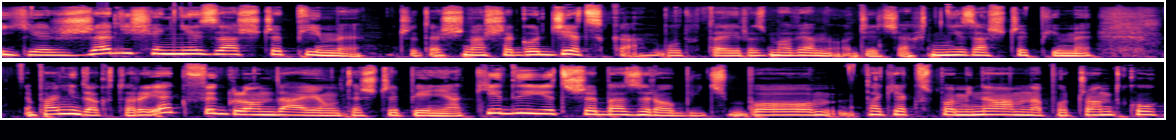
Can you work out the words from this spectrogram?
jeżeli się nie zaszczepimy, czy też naszego dziecka, bo tutaj rozmawiamy o dzieciach, nie zaszczepimy. Pani doktor, jak wyglądają te szczepienia? Kiedy je trzeba zrobić? Bo tak jak wspominałam na początku,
